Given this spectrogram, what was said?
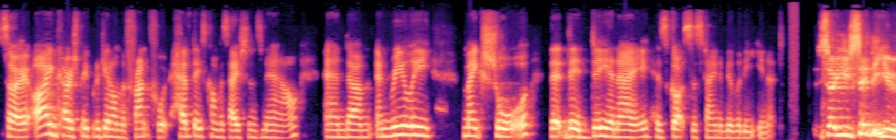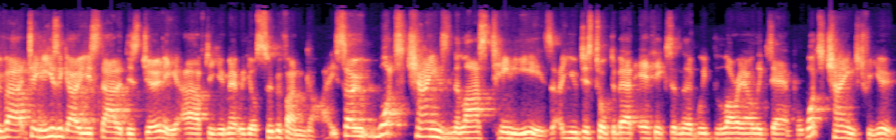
So I encourage people to get on the front foot, have these conversations now, and um, and really make sure that their DNA has got sustainability in it. So you said that you've uh, ten years ago you started this journey after you met with your super fund guy. So what's changed in the last ten years? You just talked about ethics and the with the L'Oreal example. What's changed for you?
